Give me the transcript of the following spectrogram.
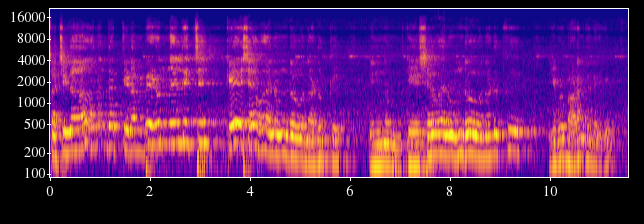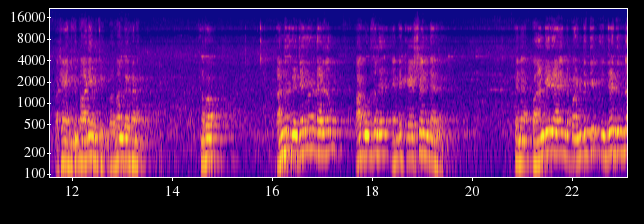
സച്ചിദാനന്ദത്തിടം പെഴുന്നെല്ലിച്ച് കേശവനുണ്ടോ നടുക്ക്? ഇന്നും കേശവനുണ്ടോ നടുക്ക്? എനിക്കിപ്പോഴും പാടാൻ പറ്റുന്ന എനിക്ക്. പക്ഷേ എനിക്ക് പാടിയേ പറ്റും. ഭഗവാൻ കേൾക്കണം. അപ്പോൾ അന്ന് ഗജങ്ങളുണ്ടായിരുന്നു. ആ കൂട്ടത്തിൽ എന്റെ കേശവൻ ഉണ്ടായിരുന്നു പിന്നെ പാണ്ഡ്യരാജന്റെ പണ്ഡിത്യം ഇന്ദ്രദ്യുമ്ന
